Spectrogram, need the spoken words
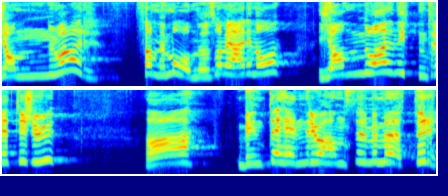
Januar, samme måned som vi er i nå, januar 1937, da begynte Henry Johansen med møter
